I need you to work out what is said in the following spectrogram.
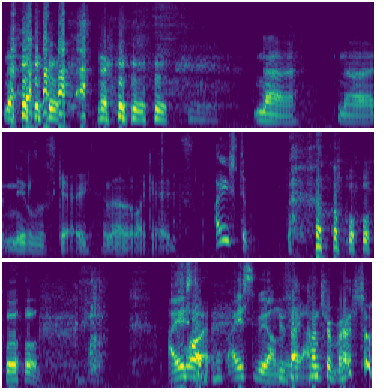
no, no, needles are scary, and I don't like AIDS. I used to. I used What? to. I used to be on Is the. that um, controversial?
